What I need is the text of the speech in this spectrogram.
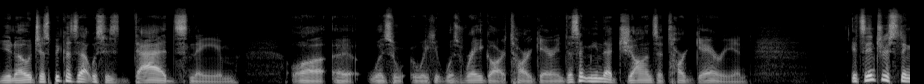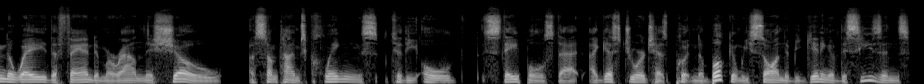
You know, just because that was his dad's name uh, uh, was was Rhaegar Targaryen doesn't mean that Jon's a Targaryen it's interesting the way the fandom around this show uh, sometimes clings to the old staples that I guess George has put in the book and we saw in the beginning of the seasons.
